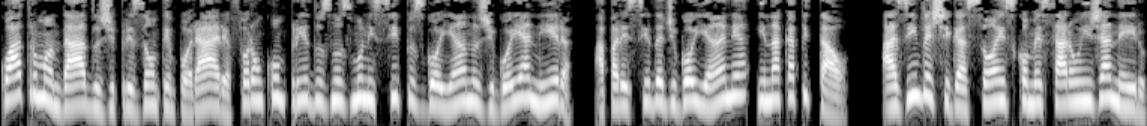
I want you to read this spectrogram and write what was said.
quatro mandados de prisão temporária foram cumpridos nos municípios goianos de Goianira, Aparecida de Goiânia e na capital. As investigações começaram em janeiro,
